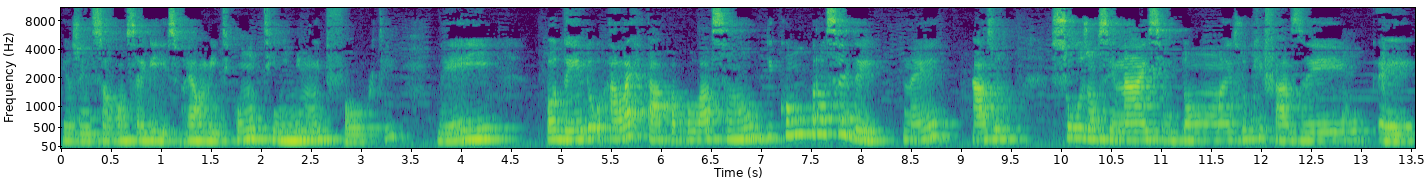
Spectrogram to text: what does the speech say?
E a gente só consegue isso realmente com um time muito forte, né? E podendo alertar a população de como proceder, né? Caso surjam sinais, sintomas, o que fazer, é,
